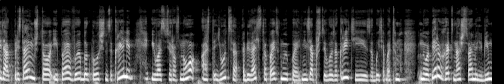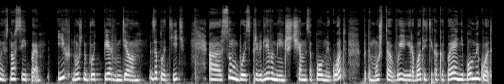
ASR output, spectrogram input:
Итак, представим, что ИП вы благополучно закрыли, и у вас все равно остаются обязательства по этому ИП. Нельзя просто его закрыть и забыть об этом. Ну, во-первых, это наши с вами любимые взносы ИП. Их нужно будет первым делом заплатить. А сумма будет справедливо меньше, чем за полный год, потому что вы работаете как ИП не полный год.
